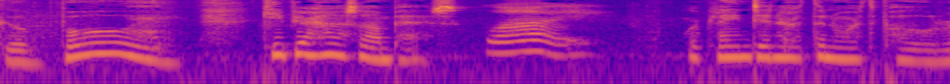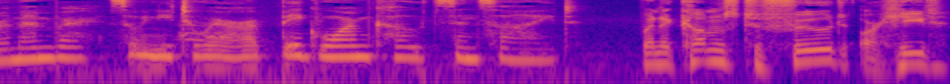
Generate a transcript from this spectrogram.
Good boy. Keep your hat on, pet. Why? We're playing dinner at the North Pole, remember? So we need to wear our big warm coats inside. When it comes to food or heat,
